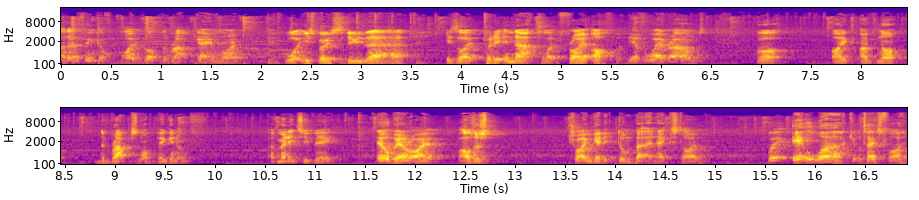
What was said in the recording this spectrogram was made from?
I don't think I've quite got the wrap game right. What you're supposed to do there is like put it in that to like fry it off, but the other way around. But like I've not, the wrap's not big enough. I've made it too big. It'll be alright. I'll just try and get it done better next time. But it'll work, it'll taste fine.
